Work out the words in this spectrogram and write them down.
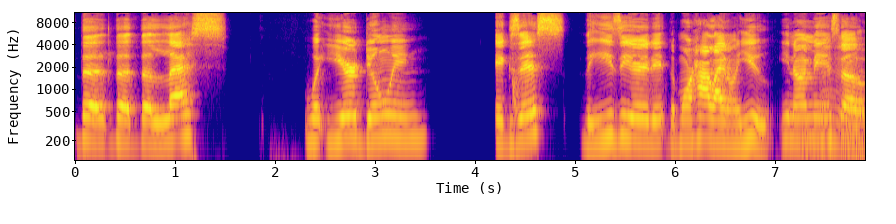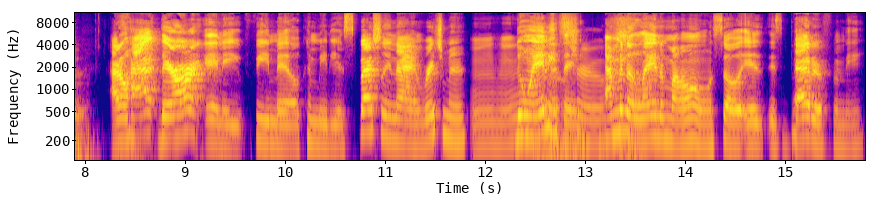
the the the less what you're doing exists, the easier it is, the more highlight on you. You know what I mean? So I don't have there aren't any female comedians, especially not in Richmond, mm-hmm. doing anything. I'm in a lane of my own, so it, it's better for me.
